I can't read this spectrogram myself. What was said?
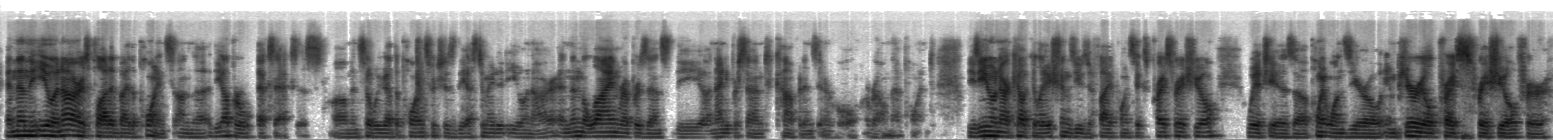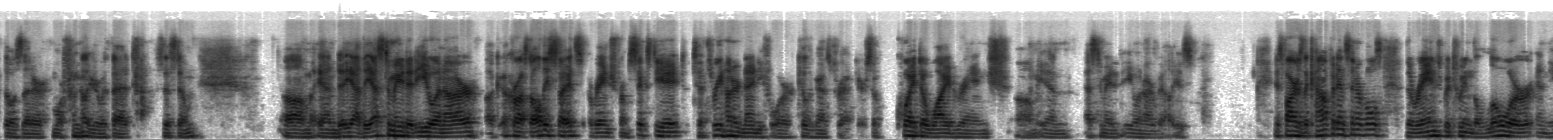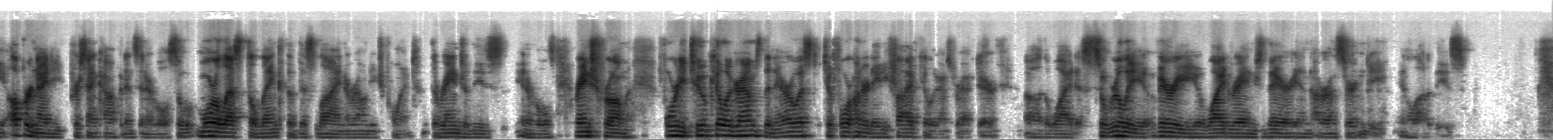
And then the EONR is plotted by the points on the, the upper x-axis. Um, and so we've got the points, which is the estimated EONR, and then the line represents the 90% uh, confidence interval around that point. These EONR calculations use a 5.6 price ratio, which is a 0.10 imperial price ratio for those that are more familiar with that system. Um, and uh, yeah, the estimated EONR uh, across all these sites ranged from 68 to 394 kilograms per hectare. So quite a wide range um, in estimated EONR values. As far as the confidence intervals, the range between the lower and the upper 90% confidence intervals, so more or less the length of this line around each point, the range of these intervals range from 42 kilograms, the narrowest, to 485 kilograms per hectare, uh, the widest. So really a very wide range there in our uncertainty in a lot of these.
